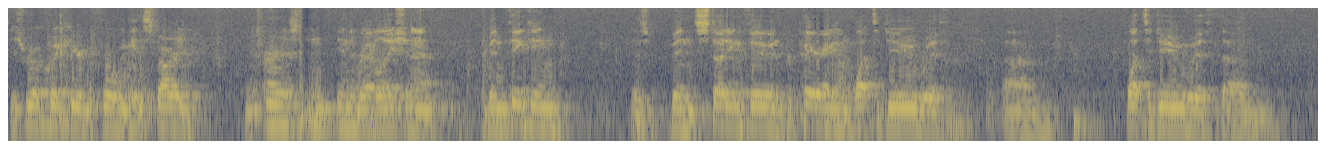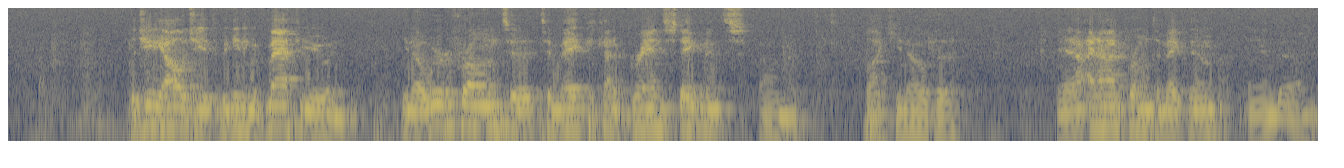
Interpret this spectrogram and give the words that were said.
just real quick here before we get started. In earnest in, in the Revelation, I've been thinking, has been studying through and preparing on what to do with um, what to do with um, the genealogy at the beginning of Matthew, and you know we're prone to to make kind of grand statements, um, like you know the and, I, and I'm prone to make them, and um,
